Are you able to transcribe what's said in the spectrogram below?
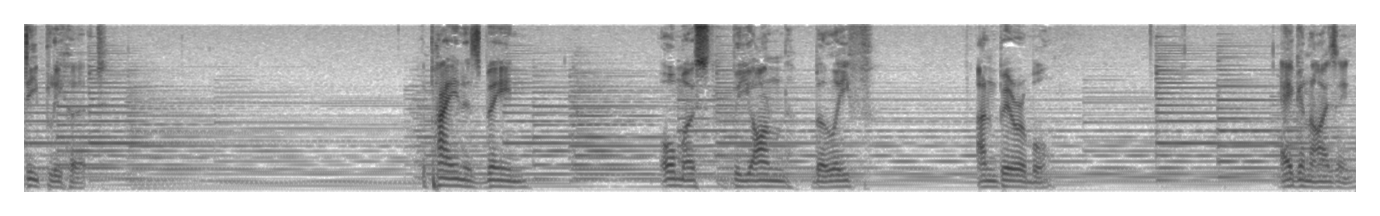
deeply hurt. Pain has been almost beyond belief, unbearable, agonizing,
